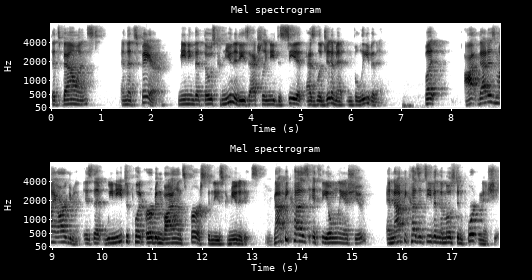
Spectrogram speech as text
that's balanced, and that's fair, meaning that those communities actually need to see it as legitimate and believe in it. But I, that is my argument is that we need to put urban violence first in these communities mm-hmm. not because it's the only issue and not because it's even the most important issue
